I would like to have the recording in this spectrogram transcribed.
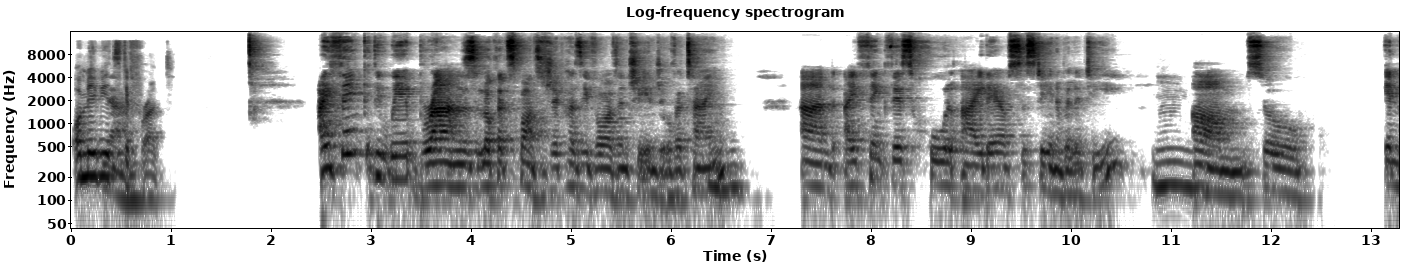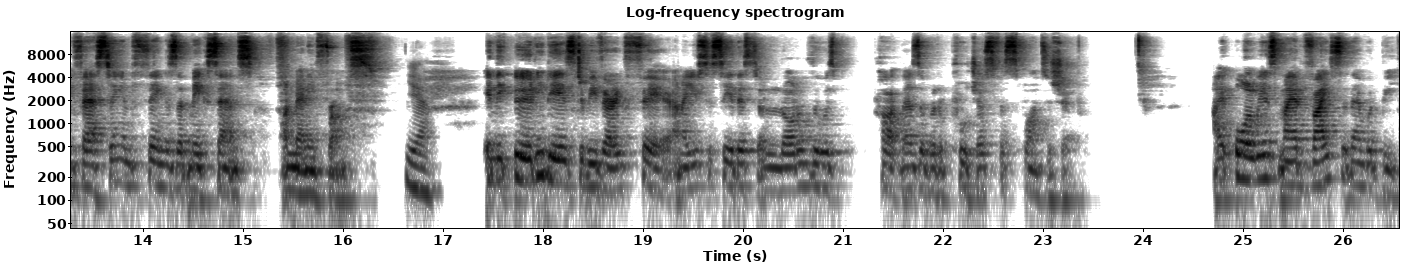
or maybe it's Yeah. different. I think the way brands look at sponsorship has evolved and changed over time. Mhm. And I think this whole idea of sustainability, Mm. um, so investing in things that make sense on many fronts. yeah. In the early days, to be very fair, and I used to say this to a lot of those partners that would approach us for sponsorship. I always, my advice to them would be,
